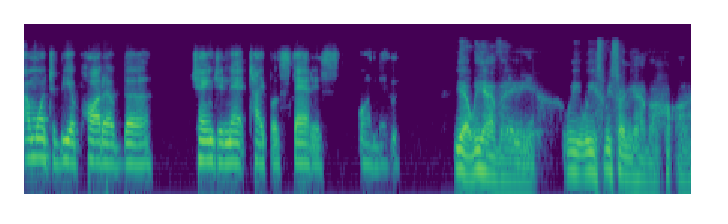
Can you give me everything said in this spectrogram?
i want to be a part of the changing that type of status on them yeah we have a we we, we certainly have a uh,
